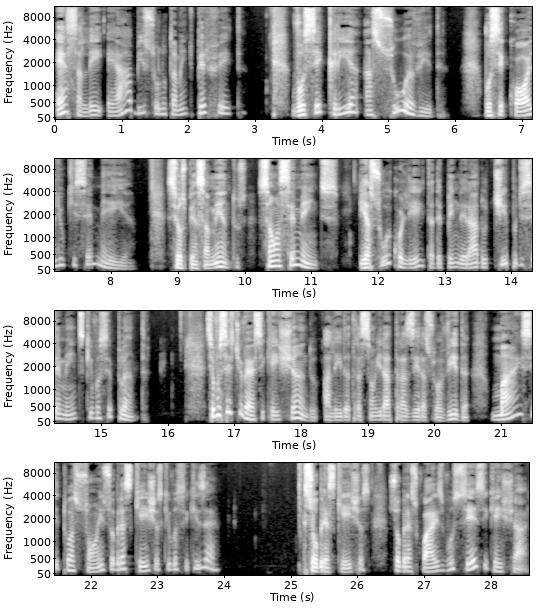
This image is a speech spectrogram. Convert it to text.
essa lei é absolutamente perfeita. Você cria a sua vida. Você colhe o que semeia. Seus pensamentos são as sementes, e a sua colheita dependerá do tipo de sementes que você planta. Se você estiver se queixando, a lei da atração irá trazer à sua vida mais situações sobre as queixas que você quiser. Sobre as queixas sobre as quais você se queixar.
